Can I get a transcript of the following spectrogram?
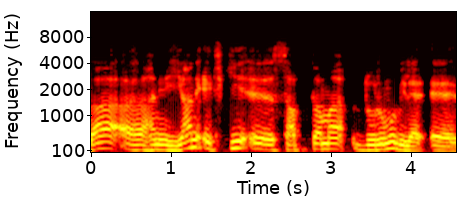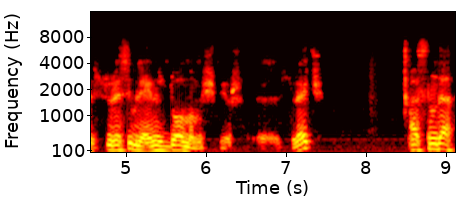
daha e, hani yan etki e, saptama durumu bile e, süresi bile henüz dolmamış bir e, süreç. Aslında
